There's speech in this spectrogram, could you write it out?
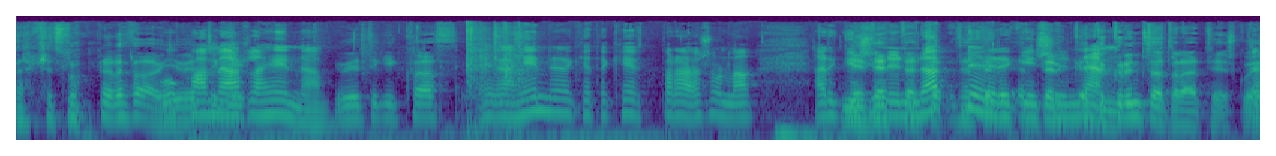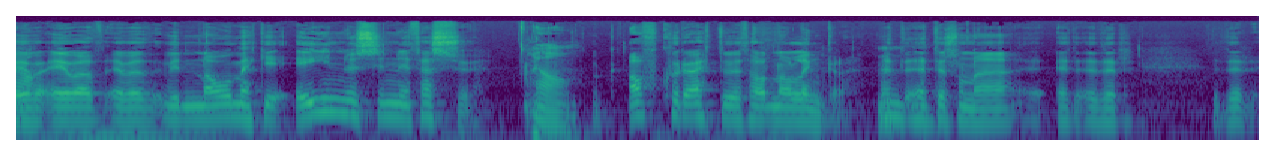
það er ekkert flóknar en það og hvað með alla hinna ég veit ekki hvað eða hinn er að geta keft bara svona það er ekki eins og nöfnið er nefn þetta er grundvallar sko. ef, ef, ef, ef við náum ekki einu sinni þessu. Af hverju ættu við þá ná lengra? Mm -hmm. þetta, er svona þetta, er, þetta er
